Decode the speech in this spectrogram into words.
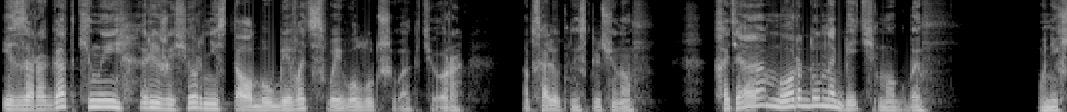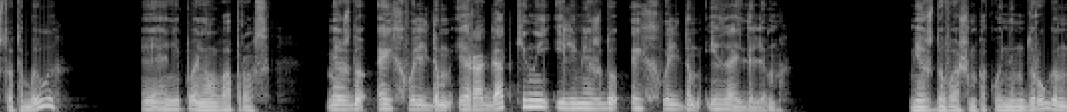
из-за Рогаткиной режиссер не стал бы убивать своего лучшего актера. Абсолютно исключено. Хотя морду набить мог бы. У них что-то было? Я не понял вопрос. Между Эйхвальдом и Рогаткиной или между Эйхвальдом и Зайделем? Между вашим покойным другом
